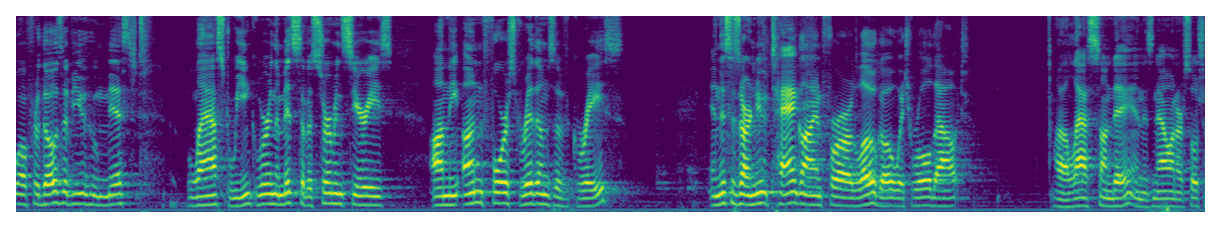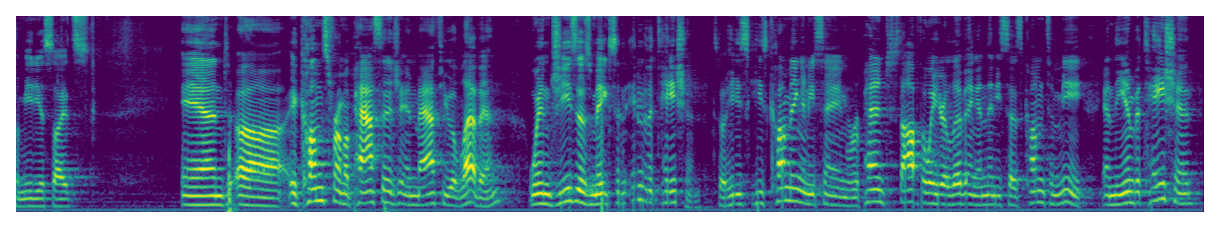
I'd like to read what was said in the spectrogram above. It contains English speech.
Well, for those of you who missed last week, we're in the midst of a sermon series on the unforced rhythms of grace. And this is our new tagline for our logo, which rolled out uh, last Sunday and is now on our social media sites. And uh, it comes from a passage in Matthew 11 when Jesus makes an invitation. So he's, he's coming and he's saying, Repent, stop the way you're living. And then he says, Come to me. And the invitation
